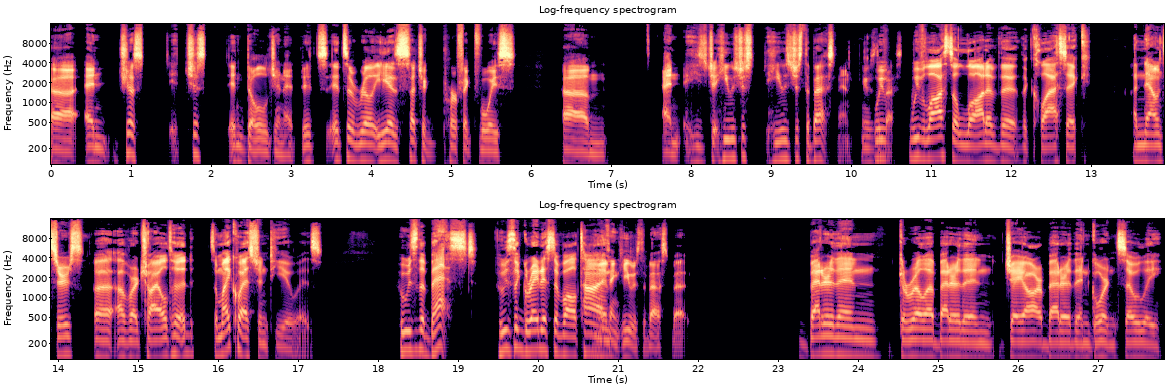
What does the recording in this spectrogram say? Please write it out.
uh, and just it just indulge in it. It's it's a really he has such a perfect voice, um, and he's ju- he was just he was just the best man. He was we've the best. we've lost a lot of the the classic announcers uh, of our childhood. So my question to you is, who's the best? Who's the greatest of all time? I think he was the best bet. better than Gorilla, better than JR, better than Gordon Solie.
